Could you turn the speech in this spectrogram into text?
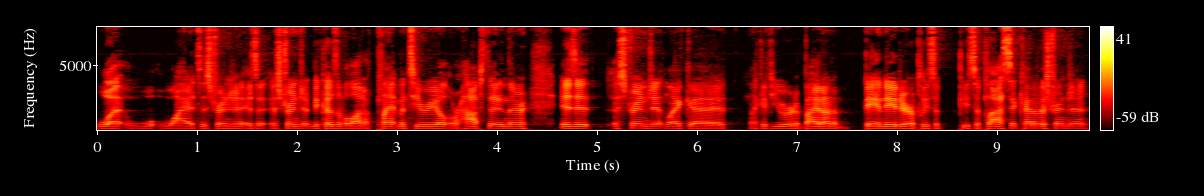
what wh- why it's astringent. Is it astringent because of a lot of plant material or hops that are in there? Is it astringent like uh like if you were to bite on a band-aid or a piece of piece of plastic kind of astringent?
